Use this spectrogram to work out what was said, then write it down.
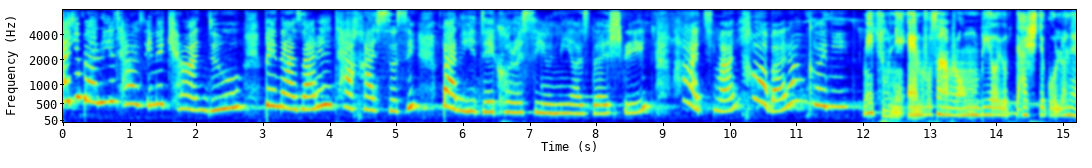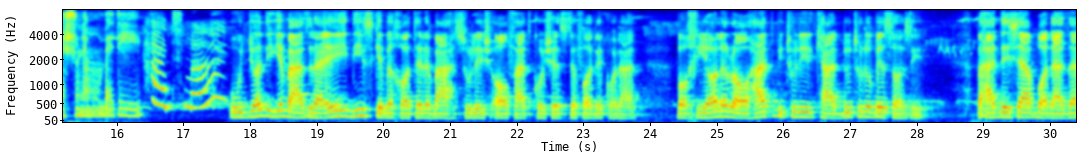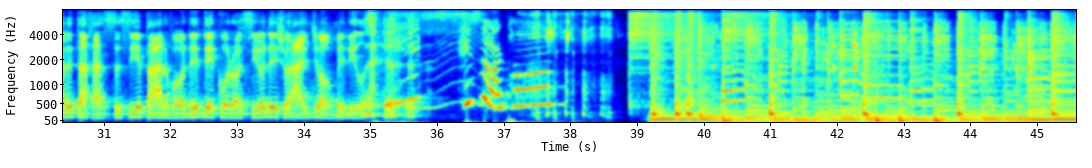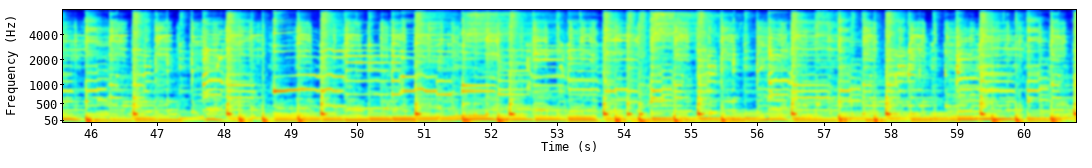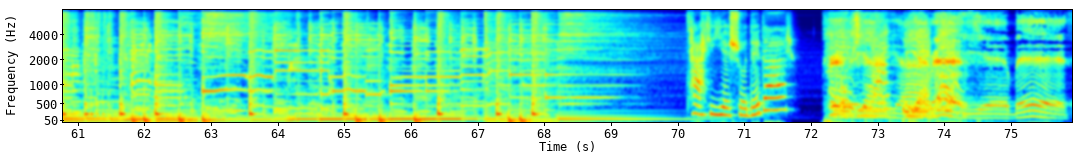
اگه برای تزیین کندو به نظر تخصصی برای دکوراسیون نیاز داشتید حتما خبرم کنید. می‌تونی امروز همراهمون بیای و دشت گلو نشونمون بدی؟ حتما. اونجا دیگه مزرعه ای نیست که به خاطر محصولش آفت کش استفاده کنن. با خیال راحت می‌تونید کندوتون رو بسازید. بعدشم با نظر تخصصی پروانه دکوراسیونش رو انجام بدید هزار پا تهیه شده در یه بس.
